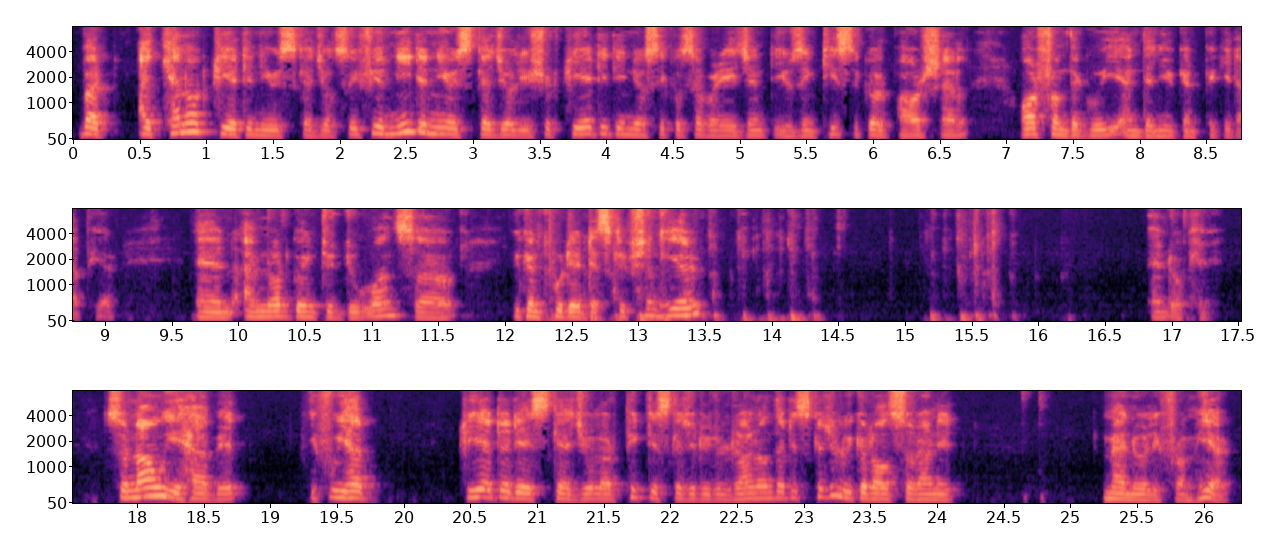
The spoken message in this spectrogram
but I cannot create a new schedule. So if you need a new schedule, you should create it in your SQL Server agent using T-SQL, PowerShell, or from the GUI, and then you can pick it up here. And I'm not going to do one, so you can put a description here. And okay. So now we have it. If we have created a schedule or picked a schedule, it will run on that schedule. We can also run it manually from here.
